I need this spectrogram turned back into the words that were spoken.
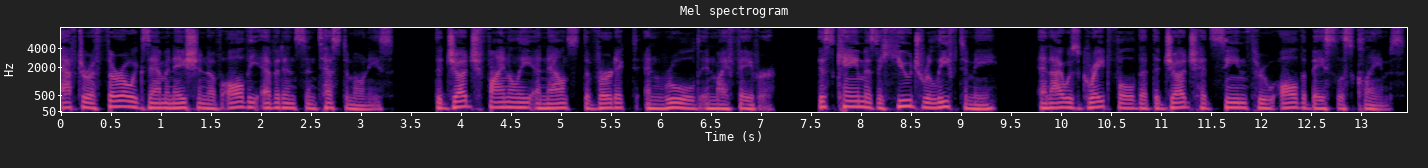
After a thorough examination of all the evidence and testimonies, the judge finally announced the verdict and ruled in my favor. This came as a huge relief to me, and I was grateful that the judge had seen through all the baseless claims.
